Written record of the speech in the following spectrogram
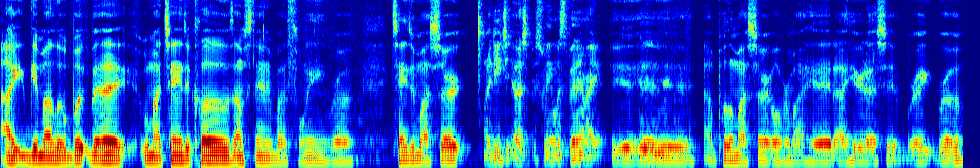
I get my little book bag with my change of clothes. I'm standing by swing, bro, changing my shirt. Wait, DJ, uh, Swing was spinning, right? Yeah, yeah, yeah. I'm pulling my shirt over my head. I hear that shit break, bro.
